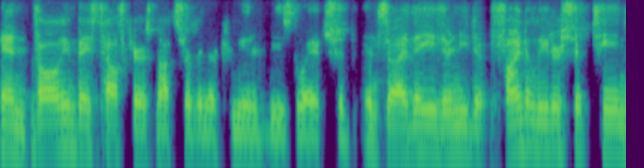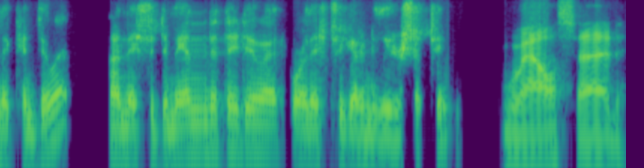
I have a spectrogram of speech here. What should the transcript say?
And volume based healthcare is not serving their communities the way it should. And so they either need to find a leadership team that can do it, and they should demand that they do it or they should get a new leadership team. Well said.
